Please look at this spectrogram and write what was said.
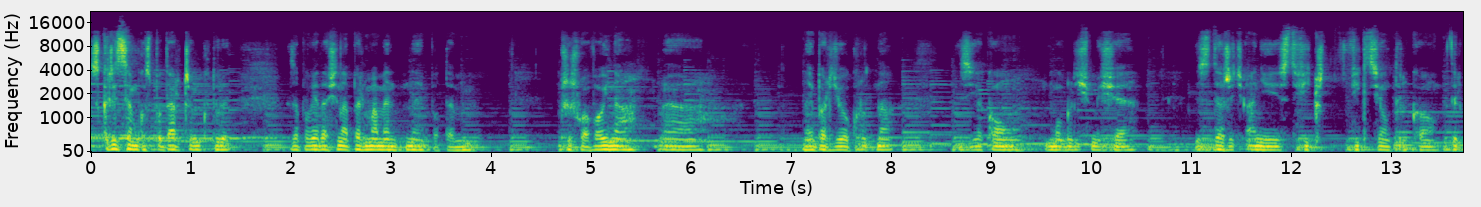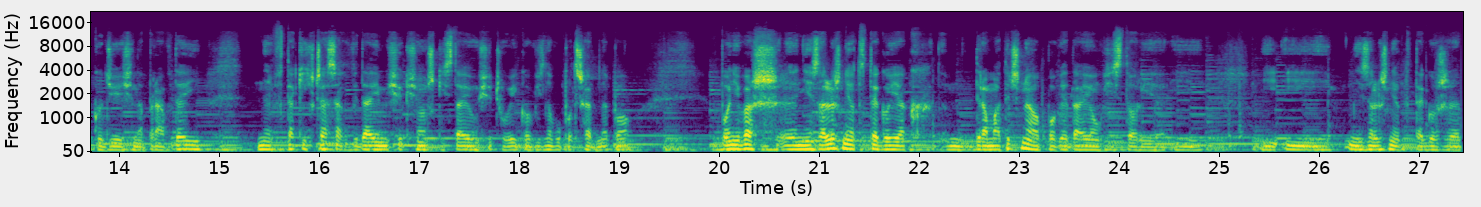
z kryzysem gospodarczym, który zapowiada się na permanentny, potem przyszła wojna, e, najbardziej okrutna, z jaką mogliśmy się zderzyć, a nie jest fik- fikcją, tylko, tylko dzieje się naprawdę. I w takich czasach, wydaje mi się, książki stają się człowiekowi znowu potrzebne, bo, ponieważ e, niezależnie od tego, jak dramatyczne opowiadają historie i, i, i niezależnie od tego, że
